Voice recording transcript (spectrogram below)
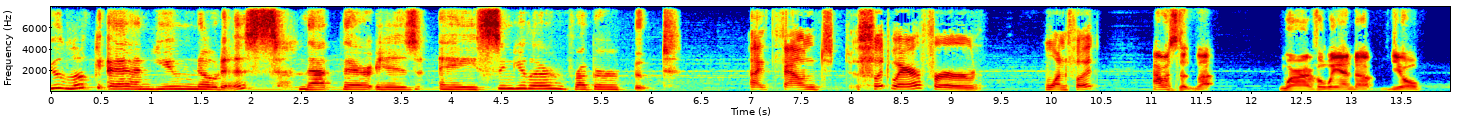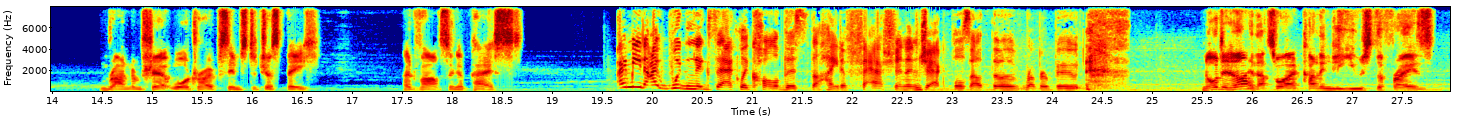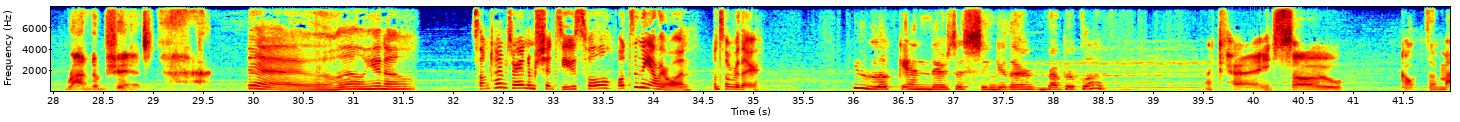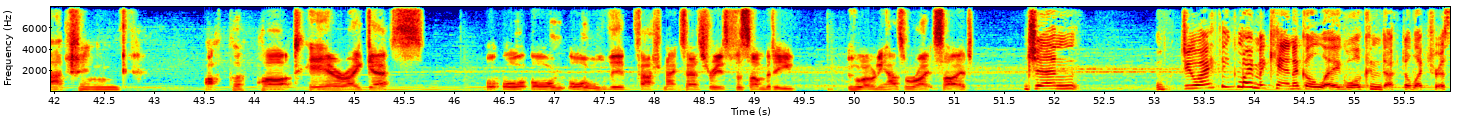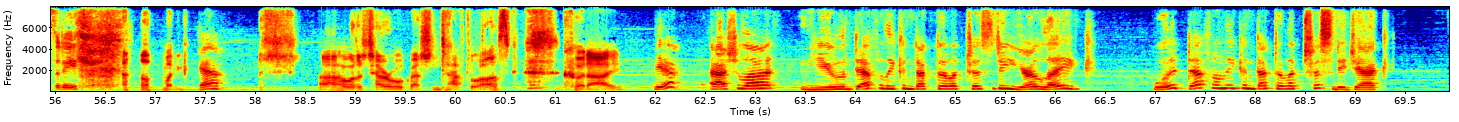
You look and you notice that there is a singular rubber boot. I found footwear for one foot. How is it that wherever we end up, your random shit wardrobe seems to just be advancing apace? I mean, I wouldn't exactly call this the height of fashion, and Jack pulls out the rubber boot. Nor did I. That's why I cunningly used the phrase random shit. Yeah, well, you know. Sometimes random shit's useful. What's in the other one? What's over there? You look and there's a singular rubber glove. Okay, so got the matching upper part here, I guess. Or all, all, all the fashion accessories for somebody who only has a right side. Jen, do I think my mechanical leg will conduct electricity? oh my god. Yeah. Oh, what a terrible question to have to ask. Could I? Yeah, Ashalot, you definitely conduct electricity. Your leg would definitely conduct electricity, Jack.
